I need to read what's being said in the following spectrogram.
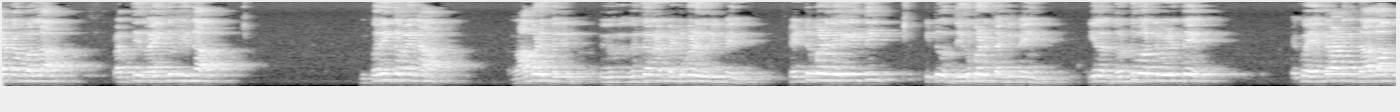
రకం వల్ల ప్రతి రైతు మీద విపరీతమైన రాబడి పెరిగి విపరీతమైన పెట్టుబడి పెరిగిపోయింది. పెట్టుబడి పెరిగింది ఇటు దిగుబడి తగ్గిపోయింది. ఇలా దొడ్డు వడ్లు పెడితే ఎక్కువ ఎకరానికి దాదాపు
